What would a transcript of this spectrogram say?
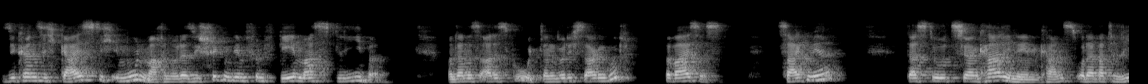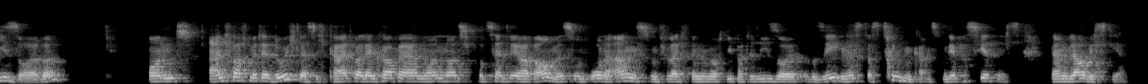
sie können sich geistig immun machen oder sie schicken dem 5G-Mast Liebe und dann ist alles gut, dann würde ich sagen, gut, beweis es. Zeig mir, dass du Zyankali nehmen kannst oder Batteriesäure und einfach mit der Durchlässigkeit, weil dein Körper ja 99 Prozent leerer Raum ist und ohne Angst und vielleicht, wenn du noch die Batteriesäure segnest, das trinken kannst und dir passiert nichts, dann glaube ich es dir.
